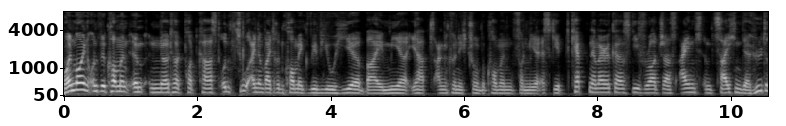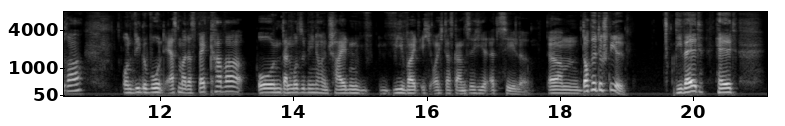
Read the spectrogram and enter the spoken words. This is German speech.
Moin Moin und willkommen im Nerdhurt Podcast und zu einem weiteren Comic Review hier bei mir. Ihr habt es angekündigt schon bekommen von mir. Es gibt Captain America Steve Rogers 1 im Zeichen der Hydra und wie gewohnt erstmal das Backcover und dann muss ich mich noch entscheiden, wie weit ich euch das Ganze hier erzähle. Ähm, doppeltes Spiel. Die Welt hält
